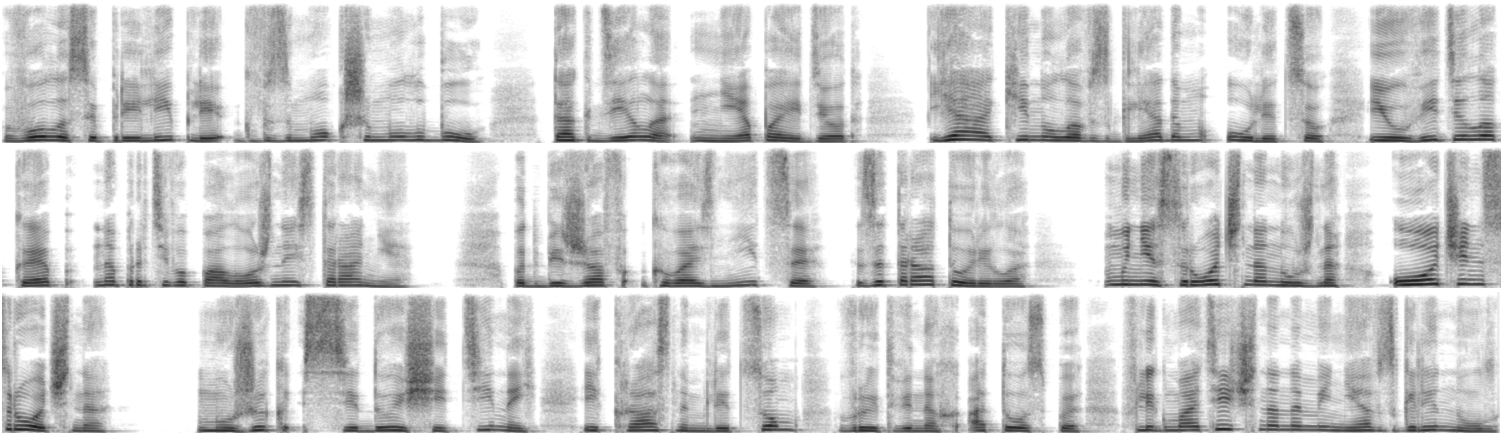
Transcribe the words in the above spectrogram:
волосы прилипли к взмокшему лбу. Так дело не пойдет. Я окинула взглядом улицу и увидела Кэп на противоположной стороне. Подбежав к вознице, затараторила. «Мне срочно нужно! Очень срочно!» Мужик с седой щетиной и красным лицом в рытвинах от оспы флегматично на меня взглянул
